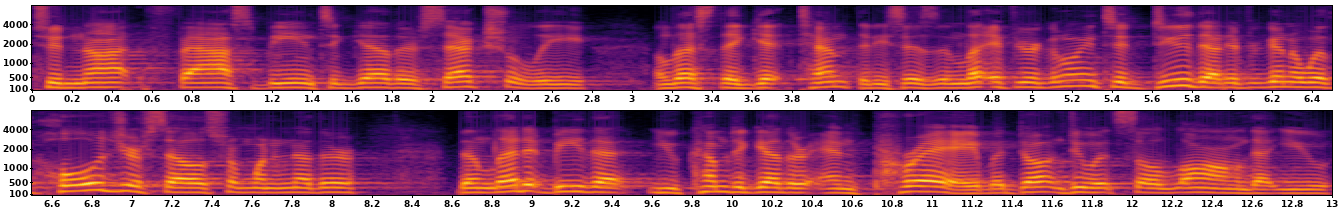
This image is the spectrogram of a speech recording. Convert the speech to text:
to not fast being together sexually unless they get tempted. He says, and if you're going to do that, if you're going to withhold yourselves from one another, then let it be that you come together and pray, but don't do it so long that you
